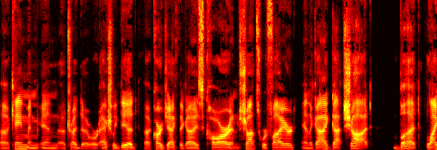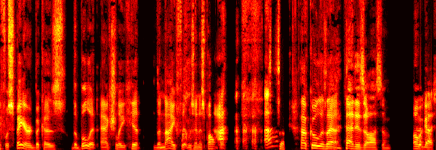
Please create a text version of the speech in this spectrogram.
uh, came and and uh, tried to, or actually did, uh, carjack the guy's car, and shots were fired, and the guy got shot but life was spared because the bullet actually hit the knife that was in his pocket. so how cool is that? That is awesome. Oh my gosh!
